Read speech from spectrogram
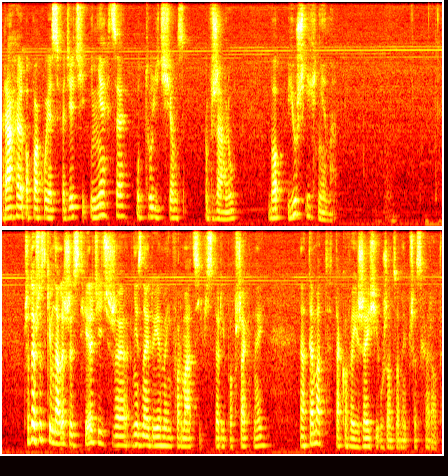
Rachel opłakuje swe dzieci i nie chce utulić się w żalu, bo już ich nie ma. Przede wszystkim należy stwierdzić, że nie znajdujemy informacji w historii powszechnej na temat takowej rzezi urządzonej przez Heroda.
